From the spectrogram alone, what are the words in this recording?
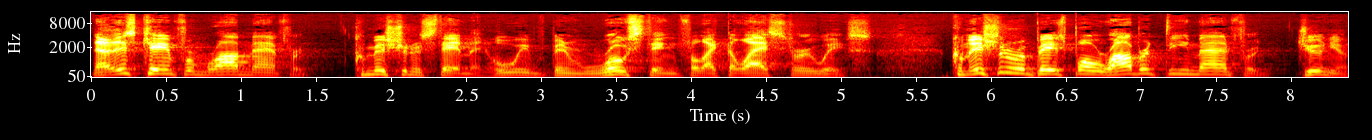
Now, this came from Rob Manfred commissioner statement, who we've been roasting for like the last three weeks. Commissioner of Baseball Robert D. Manfred Jr.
